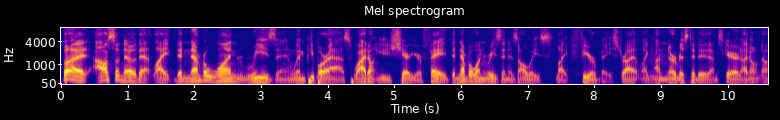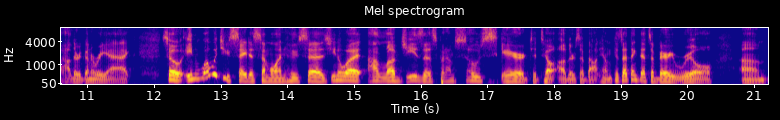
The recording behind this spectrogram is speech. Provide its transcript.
But I also know that like the number one reason when people are asked, why don't you share your faith? The number one reason is always like fear based, right? Like mm-hmm. I'm nervous to do that. I'm scared. I don't know how they're going to react. So, in what would you say to someone who says, you know what, I love Jesus, but I'm so scared to tell others about him? Because I think that's a very real um,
